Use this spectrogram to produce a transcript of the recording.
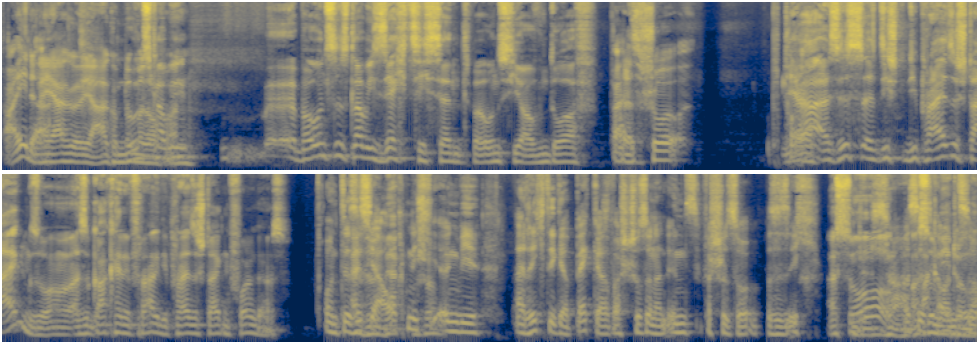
Alter. Naja, ja, kommt immer drauf an. Äh, bei uns sind es, glaube ich, 60 Cent bei uns hier auf dem Dorf. Ah, das ist schon teuer. Ja, es ist, äh, die, die Preise steigen so. Also gar keine Frage, die Preise steigen Vollgas. Und das Also ist ja auch nicht schon. irgendwie ein richtiger Bäcker, was schon, sondern ins, was schon so, was ist ich? Ach so, Das ist also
